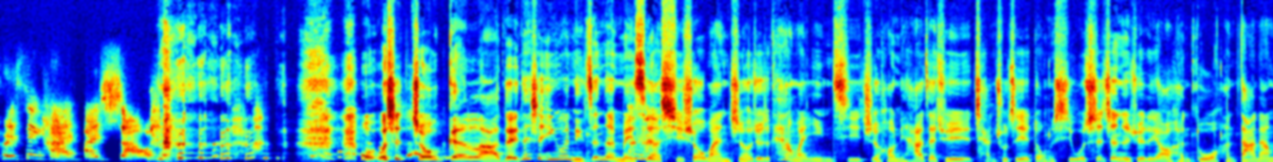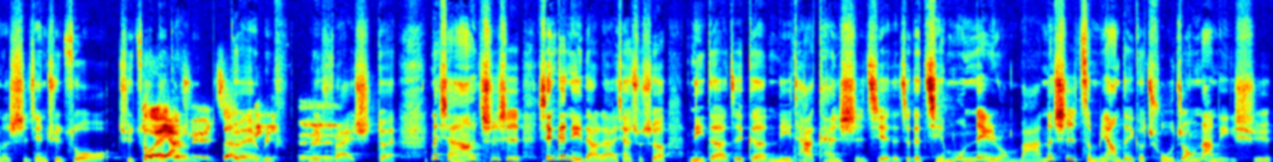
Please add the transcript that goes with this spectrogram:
Christine 还还少，我我是周更啦，对，但是因为你真的每次要吸收完之后，就是看完影集之后，你还要再去产出这些东西，我是真的觉得要很多很大量的时间去做去做那个对，对 re, refresh，嗯，对。那想要就是先跟你聊聊一下，就是说你的这个妮塔看世界的这个节目内容吧，那是怎么样的一个初衷，让你去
